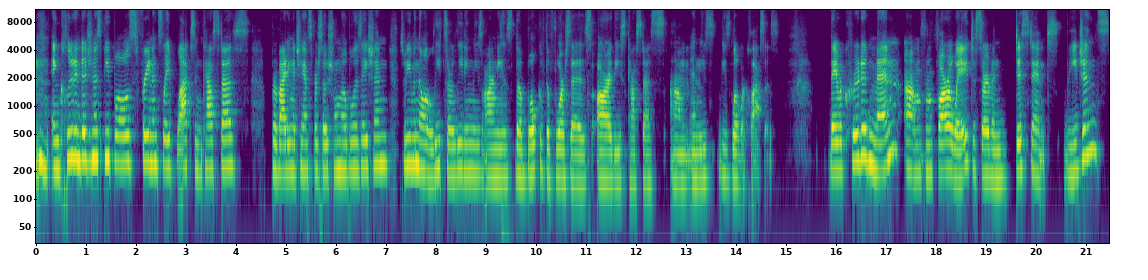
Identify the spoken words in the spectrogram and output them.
include indigenous peoples, free and enslaved blacks and castas providing a chance for social mobilization. So even though elites are leading these armies, the bulk of the forces are these castas um, and these, these lower classes. They recruited men um, from far away to serve in distant regions.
